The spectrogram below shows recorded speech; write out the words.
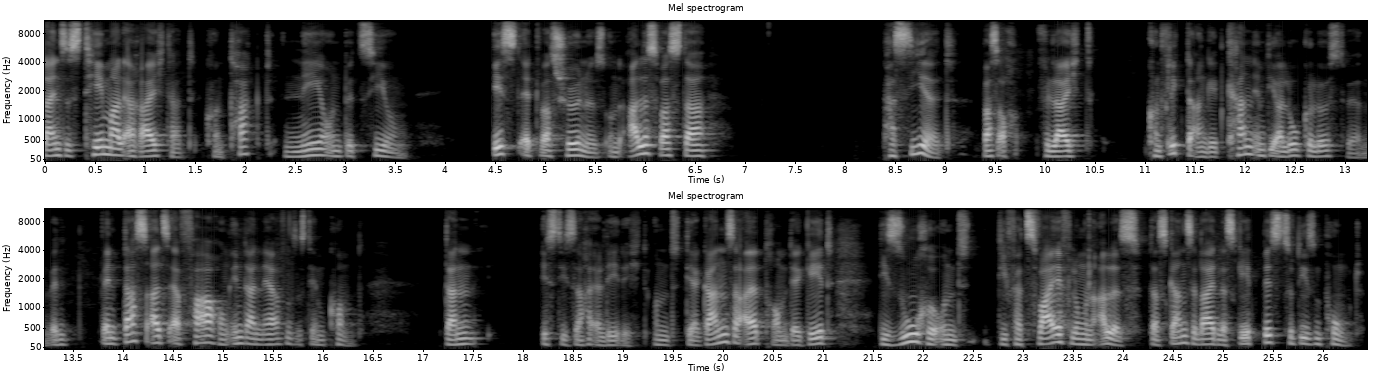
dein System mal erreicht hat, Kontakt, Nähe und Beziehung, ist etwas Schönes. Und alles, was da passiert, was auch vielleicht Konflikte angeht, kann im Dialog gelöst werden. Wenn, wenn das als Erfahrung in dein Nervensystem kommt, dann ist die Sache erledigt. Und der ganze Albtraum, der geht, die Suche und die Verzweiflung und alles, das ganze Leiden, das geht bis zu diesem Punkt.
